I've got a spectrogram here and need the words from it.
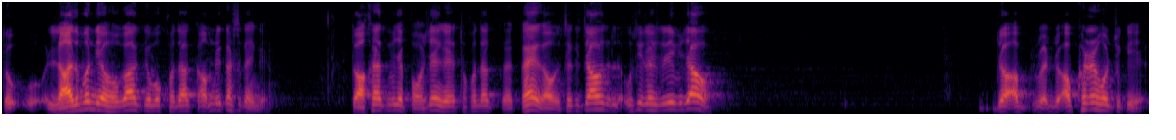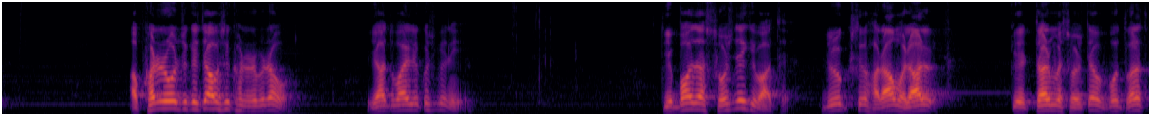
تو لازمن یہ ہوگا کہ وہ خدا کام نہیں کر سکیں گے تو آخرت میں جب پہنچیں گے تو خدا کہے گا ان سے کہ جاؤ اسی لگژری میں جاؤ جو اب اب جو کھڑر ہو چکی ہے اب کھڑر ہو چکی ہے جاؤ اسی کھڑر میں رہو یا تمہارے لیے کچھ بھی نہیں ہے تو یہ بہت زیادہ سوچنے کی بات ہے جو لوگ صرف حرام حلال کے ٹرم میں سوچتے ہیں وہ بہت غلط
